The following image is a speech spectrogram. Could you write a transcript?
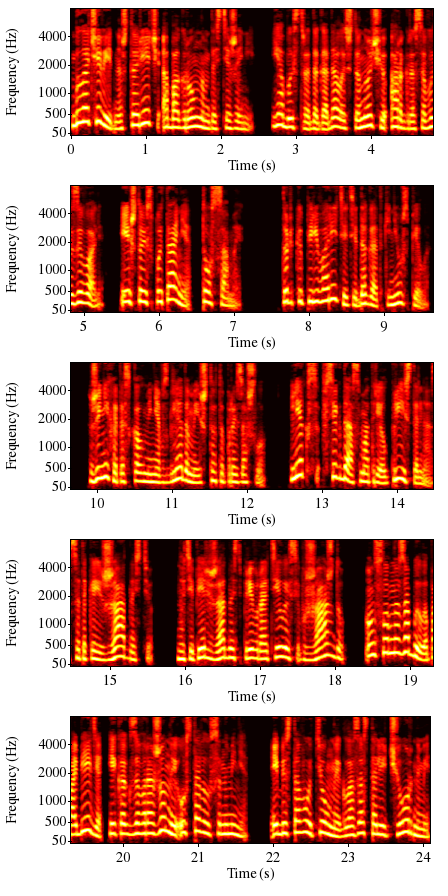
было очевидно, что речь об огромном достижении. Я быстро догадалась, что ночью Аргроса вызывали, и что испытание — то самое. Только переварить эти догадки не успела. Жених отыскал меня взглядом, и что-то произошло. Лекс всегда смотрел пристально, с такой жадностью, но теперь жадность превратилась в жажду. Он словно забыл о победе и, как завороженный, уставился на меня. И без того темные глаза стали черными,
